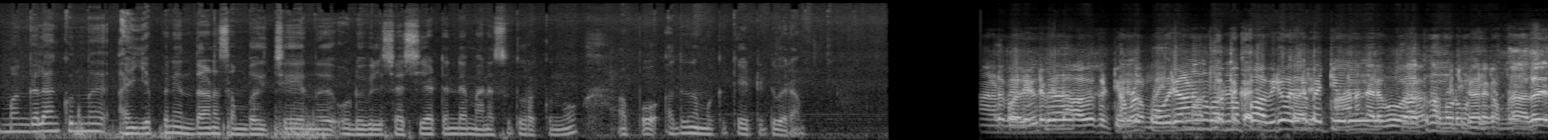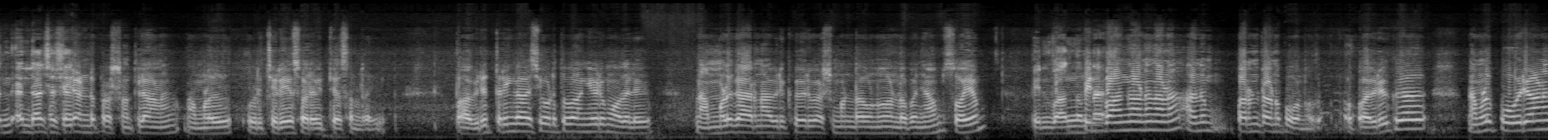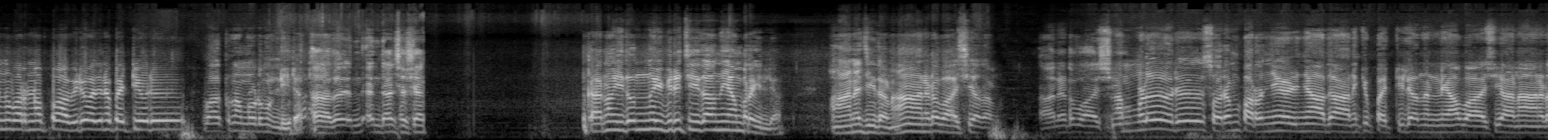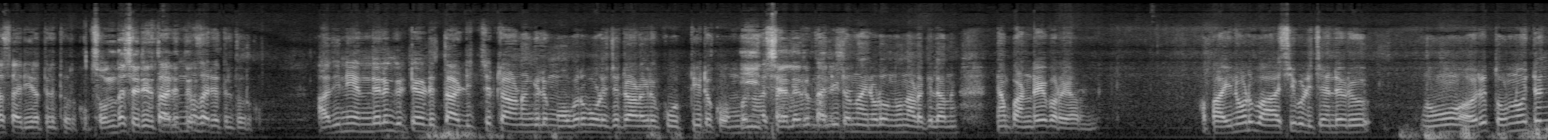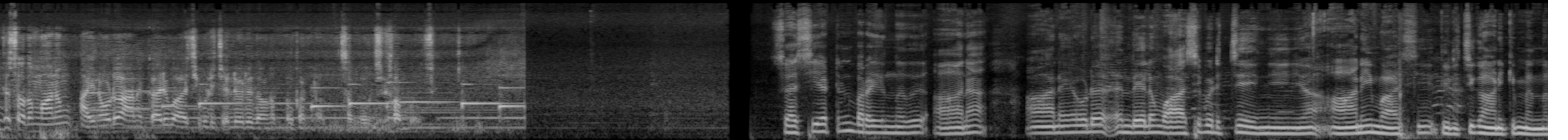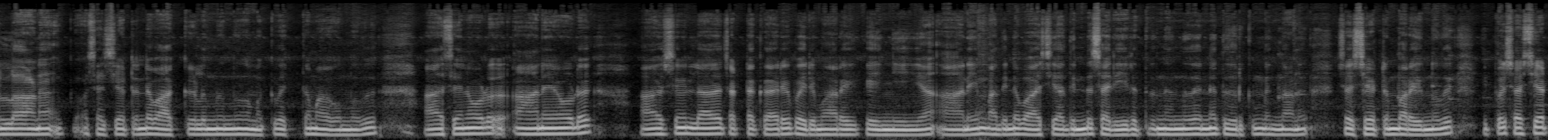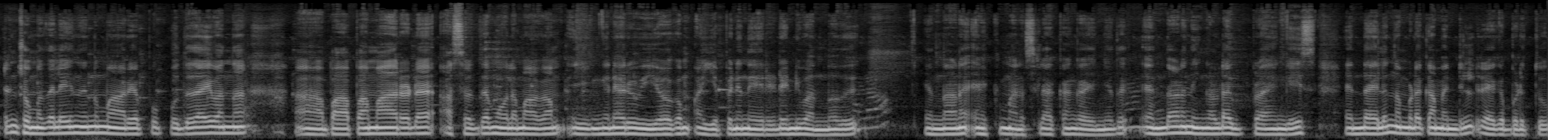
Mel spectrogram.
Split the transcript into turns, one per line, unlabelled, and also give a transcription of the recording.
മംഗലാംകുന്ന് അയ്യപ്പന് എന്താണ് സംഭവിച്ചത് എന്ന് ഒടുവിൽ ശശിയേട്ടന്റെ മനസ്സ് തുറക്കുന്നു. അപ്പോൾ അത് നമുക്ക് കേട്ടിട്ട് വരാം.
നമ്മൾ പോരാണെന്ന് പറഞ്ഞപ്പോ അവരും അതിനെ പറ്റി ഒരു വാക്ക് നമ്മളോട് മുണ്ടില്ല.
ആ, അത് ശശി?
രണ്ട് പ്രശ്നത്തിലാണ് നമ്മൾ ഒരു ചെറിയ സ്വര വ്യത്യാസം ഉണ്ടായത് അപ്പൊ അവർ ഇത്രയും കാശ് കൊടുത്ത് വാങ്ങിയ ഒരു മുതൽ നമ്മൾ കാരണം അവർക്ക് ഒരു വിഷമം ഉണ്ടാവണു കണ്ടപ്പോ ഞാൻ സ്വയം പിൻവാങ്ങാണെന്നാണ് അത് പറഞ്ഞിട്ടാണ് പോകുന്നത്. അപ്പൊ അവർക്ക് നമ്മൾ പോരാണെന്ന് പറഞ്ഞപ്പോ അവരും അതിനെ പറ്റി ഒരു വാക്ക് നമ്മളോട് മുണ്ടിയില്ല.
എന്താണ് ശശി
കാരണം ഇതൊന്നും ഇവർ ചെയ്താന്ന് ഞാൻ പറയില്ല. ആന ചെയ്താണ്. ആ ആനയുടെ വാശി അതാണ്.
ആനയുടെ വാശി.
നമ്മൾ ഒരു സ്വരം പറഞ്ഞു കഴിഞ്ഞാൽ അത് ആനയ്ക്ക് പറ്റില്ല എന്നുണ്ടെങ്കിൽ ആ വാശി ആന ആനയുടെ ശരീരത്തിൽ തീർക്കും.
സ്വന്തം ശരീരത്തിൽ
ശരീരത്തിൽ തീർക്കും. അതിന് എന്തെങ്കിലും കിട്ടി എടുത്ത് അടിച്ചിട്ടാണെങ്കിലും മുകർ പൊളിച്ചിട്ടാണെങ്കിലും കുത്തിയിട്ട് കൊമ്പ് തല്ലിയിട്ടൊന്നും അതിനോട് ഒന്നും നടക്കില്ല എന്ന് ഞാൻ പണ്ടേ പറയാറുണ്ട്. അപ്പൊ അതിനോട് വാശി പിടിച്ചതിന്റെ ഒരു നൂ- ഒരു തൊണ്ണൂറ്റഞ്ച് ശതമാനം അതിനോട് ആനക്കാർ വാശി പിടിച്ചതിന്റെ ഒരു ഇതാണ് ഇപ്പൊ കണ്ടത്.
സംഭവിച്ചു
സംഭവിച്ചു
ശശിയേട്ടൻ പറയുന്നത് ആന ആനയോട് എന്തെങ്കിലും വാശി പിടിച്ച് കഴിഞ്ഞ് കഴിഞ്ഞാൽ ആനയും വാശി തിരിച്ചു കാണിക്കും എന്നുള്ളതാണ് ശശിയേട്ടന്റെ വാക്കുകളിൽ നിന്ന് നമുക്ക് വ്യക്തമാകുന്നത്. ആശനോട് ആനയോട് ആവശ്യമില്ലാതെ ചട്ടക്കാർ പെരുമാറി കഴിഞ്ഞ് കഴിഞ്ഞാൽ ആനയും അതിന്റെ വാശി അതിന്റെ ശരീരത്തിൽ നിന്ന് തന്നെ തീർക്കും എന്നാണ് ശശിയേട്ടൻ പറയുന്നത്. ഇപ്പോൾ ശശിയേട്ടൻ ചുമതലയിൽ നിന്നും മാറിയപ്പോൾ പുതുതായി വന്ന പാപ്പാമാരുടെ അശ്രദ്ധ മൂലമാകാം ഇങ്ങനെ ഒരു വിയോഗം അയ്യപ്പന് നേരിടേണ്ടി വന്നത്. എന്നാണ് എനിക്ക് മനസ്സിലാക്കാൻ കഴിഞ്ഞത്. എന്താണ് നിങ്ങളുടെ അഭിപ്രായം ഗെയ്സ് എന്തായാലും നമ്മുടെ കമന്റിൽ രേഖപ്പെടുത്തൂ.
